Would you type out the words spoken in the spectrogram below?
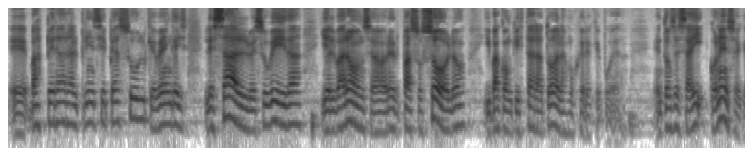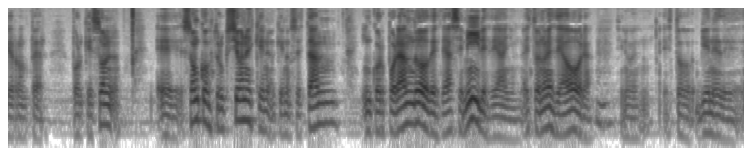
eh, va a esperar al príncipe azul que venga y le salve su vida y el varón se va a abrir paso solo y va a conquistar a todas las mujeres que pueda. Entonces ahí con eso hay que romper, porque son eh, son construcciones que, que, nos están incorporando desde hace miles de años. Esto no es de ahora, sino esto viene de,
